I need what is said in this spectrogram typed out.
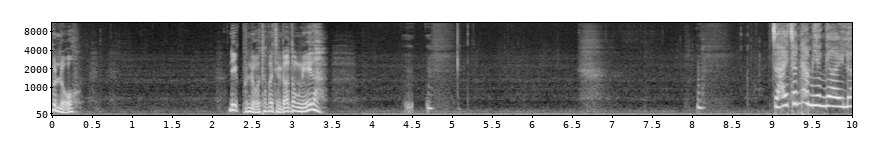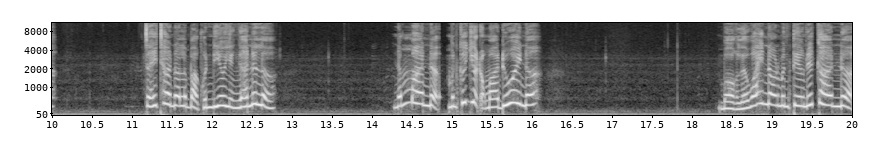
คุณหนู นี่คุณหนูทำไมถึงนอนตรงนี้ล่ะ จะให้ฉันทำยังไงล่ะ จะให้เธอนอนลำบากคนเดียวอย่างนั้นน่ะเหรอ น้ำมันน่ะ มันก็หยดออกมาด้วยนะ บอกแล้วว่าให้นอนบนเตียงด้วยกันน่ะ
